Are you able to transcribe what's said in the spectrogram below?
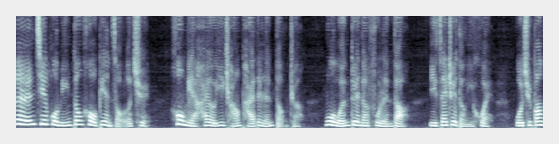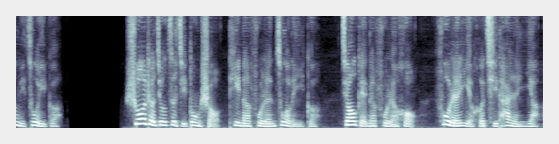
那人接过明灯后便走了去。后面还有一长排的人等着。莫文对那妇人道：“你在这等一会，我去帮你做一个。”说着就自己动手替那妇人做了一个，交给那妇人后，妇人也和其他人一样，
